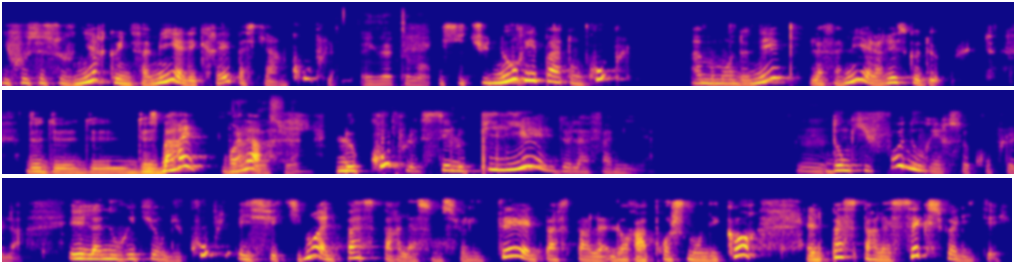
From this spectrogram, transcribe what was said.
il faut se souvenir qu'une famille elle est créée parce qu'il y a un couple. Exactement. Et si tu nourris pas ton couple, à un moment donné, la famille elle risque de de, de, de, se barrer. Voilà. le couple c'est le pilier de la famille. Mm. Donc il faut nourrir ce couple-là. Et la nourriture du couple, effectivement, elle passe par la sensualité, elle passe par le rapprochement des corps, elle passe par la sexualité.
